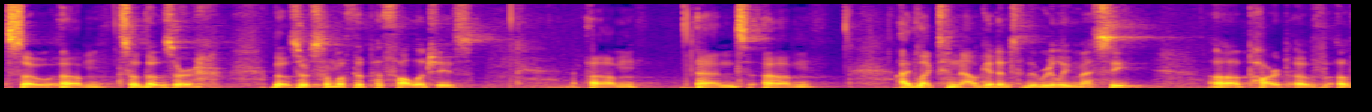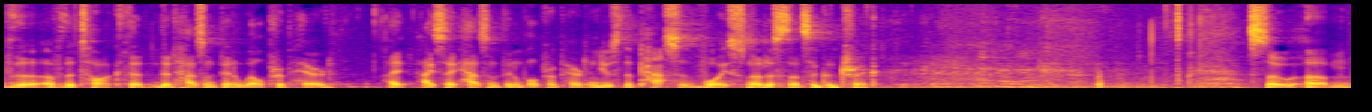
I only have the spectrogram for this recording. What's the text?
So, um, so those, are, those are some of the pathologies. Um, and um, I'd like to now get into the really messy uh, part of, of, the, of the talk that, that hasn't been well prepared. I, I say hasn't been well prepared and use the passive voice. Notice that's a good trick. So um,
